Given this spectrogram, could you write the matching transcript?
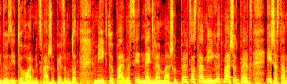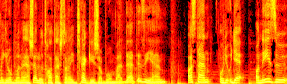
időzítő 30 másodperc mutat. Még több párbeszéd, 40 másodperc, aztán még 5 másodperc, és aztán még robbanás előtt hatástalanítják is a bombát. De hát ez ilyen. Aztán, hogy ugye a néző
